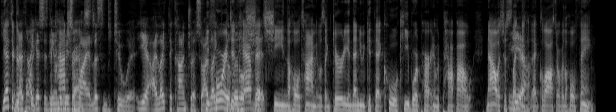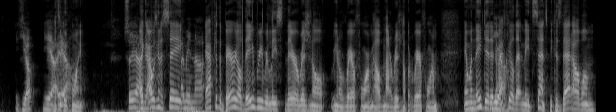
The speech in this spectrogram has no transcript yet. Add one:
Yeah, it's a And good point. I guess is the, only reason why I listened to it. Yeah, I like the contrast. So I like Before the it didn't have shit. that sheen the whole time. It was like dirty, and then you would get that cool keyboard part, and it would pop out. Now it's just like Yeah. that, that gloss over the whole thing. Yep. Yeah. That's a yeah. good point. So yeah, Like I, mean, I was gonna say, I mean, uh, after the burial, they re-released their original, you know, rare form album, not original, but rare form. And when they did it, Yeah. I feel that made sense because that album,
